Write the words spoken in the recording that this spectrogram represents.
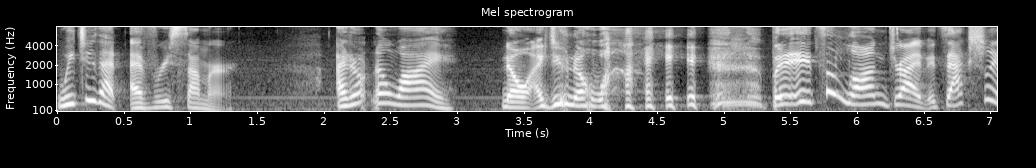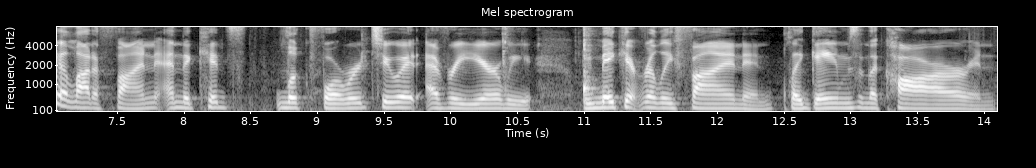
We do that every summer. I don't know why. No, I do know why. but it's a long drive. It's actually a lot of fun, and the kids look forward to it every year. We we make it really fun and play games in the car and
